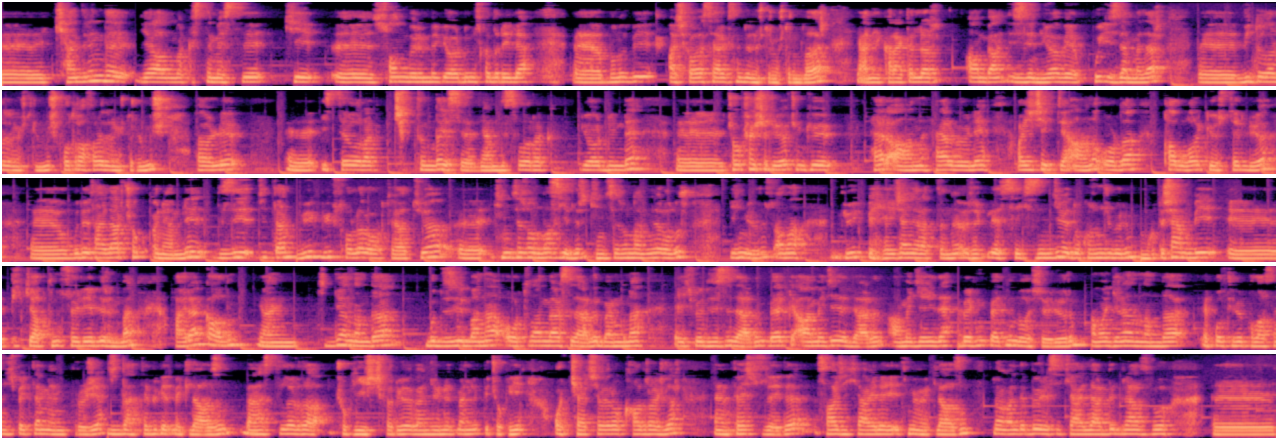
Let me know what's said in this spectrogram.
kendinin de yer almak istemesi ki e, son bölümde gördüğümüz kadarıyla e, bunu bir açık hava sergisine dönüştürmüş durumdalar. Yani karakterler an ben izleniyor ve bu izlenmeler e, videolara dönüştürülmüş, fotoğraflara dönüştürülmüş. Öyle e, ister olarak çıktığında ise yani dışsal olarak gördüğünde e, çok şaşırıyor. Çünkü her anı, her böyle acı çektiği anı orada tablo olarak gösteriliyor. E, bu detaylar çok önemli. Dizi cidden büyük büyük sorular ortaya atıyor. E, ikinci sezon nasıl gelir, ikinci sezonda neler olur bilmiyoruz ama büyük bir heyecan yarattığını, özellikle 8. ve 9. bölüm muhteşem bir e, pik yaptığını söyleyebilirim ben. Hayran kaldım. Yani ciddi anlamda bu dizi bana ortadan verselerdi ben buna HBO dizisi derdim. Belki AMC de derdim. AMC'yi de Breaking Bad'den dolayı söylüyorum. Ama genel anlamda Apple TV Plus'tan hiç beklenmeyen bir proje. Cidden tebrik etmek lazım. Ben Stiller'ı da çok iyi iş çıkarıyor. Bence yönetmenlik de çok iyi. O çerçeveler, o kadrajlar enfes düzeyde. Sadece hikayeyle etmemek lazım. Normalde böylesi hikayelerde biraz bu e,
